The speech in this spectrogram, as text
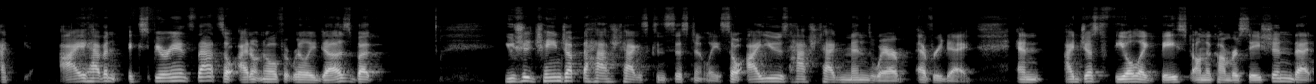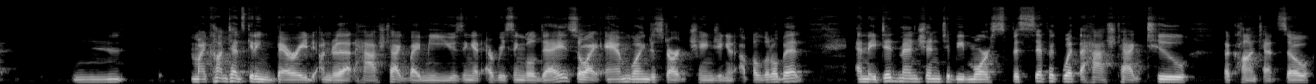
I, I haven't experienced that. So I don't know if it really does, but you should change up the hashtags consistently. So I use hashtag menswear every day. And I just feel like, based on the conversation, that n- my content's getting buried under that hashtag by me using it every single day. So I am going to start changing it up a little bit. And they did mention to be more specific with the hashtag to the content. So,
